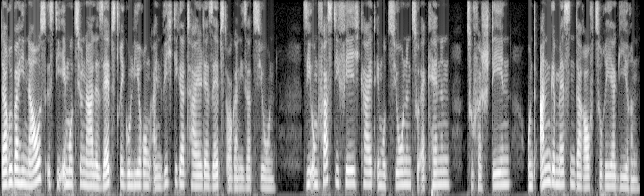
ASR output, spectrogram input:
Darüber hinaus ist die emotionale Selbstregulierung ein wichtiger Teil der Selbstorganisation. Sie umfasst die Fähigkeit, Emotionen zu erkennen, zu verstehen und angemessen darauf zu reagieren.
